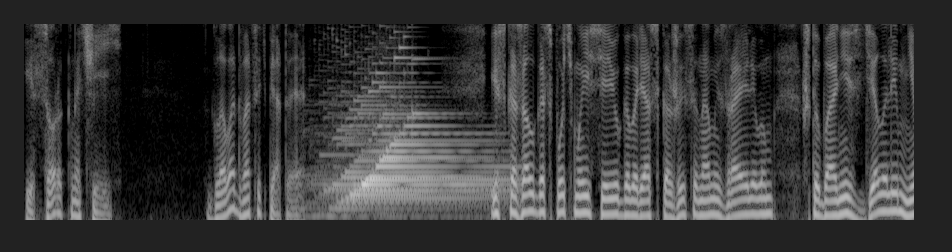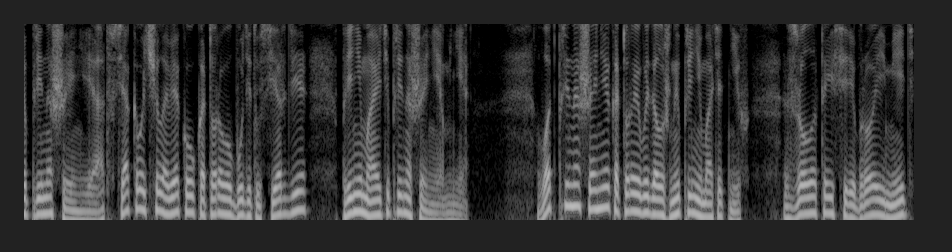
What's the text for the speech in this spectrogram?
и сорок ночей. Глава двадцать пятая. И сказал Господь Моисею, говоря: "Скажи сынам Израилевым, чтобы они сделали мне приношение от всякого человека, у которого будет усердие, принимайте приношение мне. Вот приношение, которое вы должны принимать от них: золото и серебро и медь,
